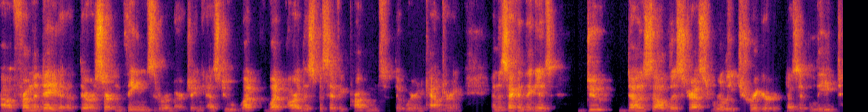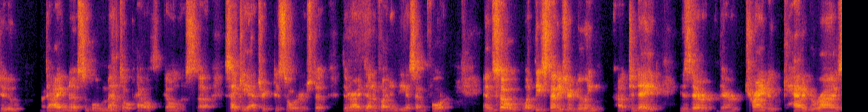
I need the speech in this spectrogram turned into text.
uh, from the data, there are certain themes that are emerging as to what what are the specific problems that we're encountering, and the second thing is do does all this stress really trigger does it lead to diagnosable mental health illness uh, psychiatric disorders that, that are identified in dsm-4 and so what these studies are doing uh, to date is they're they're trying to categorize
